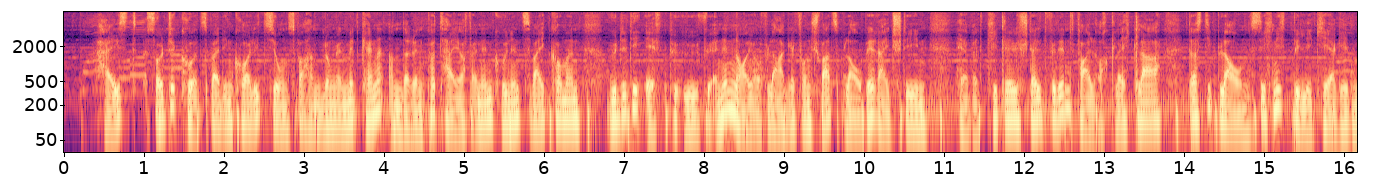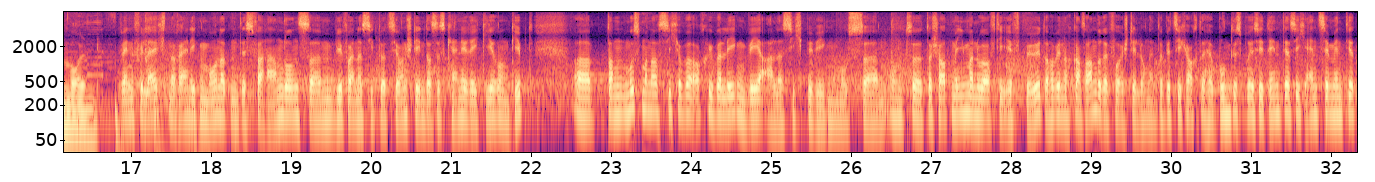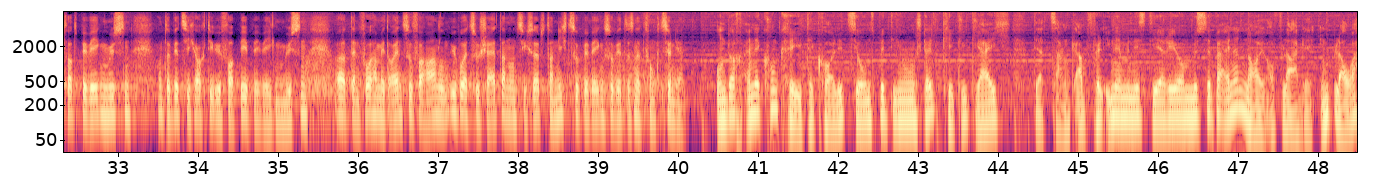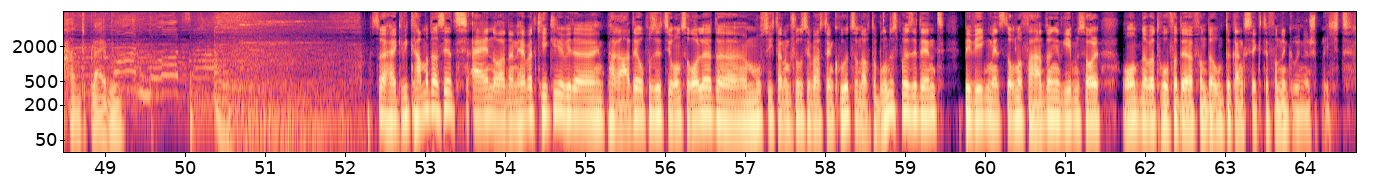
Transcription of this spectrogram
Heißt, sollte Kurz bei den Koalitionsverhandlungen mit keiner anderen Partei auf einen grünen Zweig kommen, würde die FPÖ für eine Neuauflage von Schwarz-Blau bereitstehen. Herbert Kickel stellt für den Fall auch gleich klar, dass die Blauen sich nicht billig hergeben wollen. Wenn vielleicht nach einigen Monaten des Verhandelns äh, wir vor einer Situation stehen, dass es keine Regierung gibt, äh, dann muss man sich aber auch überlegen, wer alles sich bewegen muss. Ähm, und äh, da schaut man immer nur auf die FPÖ, da habe ich noch ganz andere Vorstellungen. Da wird sich auch der Herr Bundespräsident, der sich einzementiert hat, bewegen müssen und da wird sich auch die ÖVP bewegen müssen. Äh, denn vorher mit allen zu verhandeln, überall zu scheitern und sich selbst dann nicht zu bewegen, so wird das nicht funktionieren. Und auch eine konkrete Koalitionsbedingung stellt Kickel gleich. Der Zankapfel-Innenministerium müsse bei einer Neuauflage in blauer Hand bleiben. So, Heik, wie kann man das jetzt einordnen? Herbert Kickl wieder in Parade-Oppositionsrolle, da muss sich dann am Schluss Sebastian Kurz und auch der Bundespräsident bewegen, wenn es doch noch Verhandlungen geben soll. Und Norbert Hofer, der von der Untergangssekte von den Grünen spricht.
